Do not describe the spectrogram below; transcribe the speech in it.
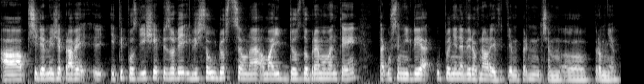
a přijde mi, že právě i ty pozdější epizody, i když jsou dost silné a mají dost dobré momenty, tak už se nikdy úplně nevyrovnaly v těm prvním třem uh, pro mě.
